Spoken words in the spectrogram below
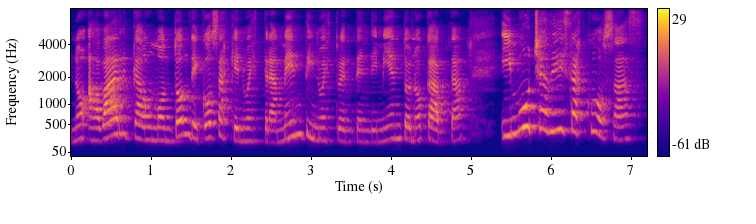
¿no? Abarca un montón de cosas que nuestra mente y nuestro entendimiento no capta. Y muchas de esas cosas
